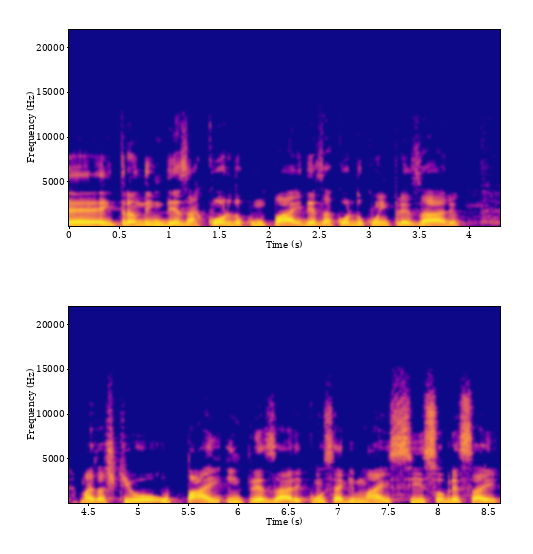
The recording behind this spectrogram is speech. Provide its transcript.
é, entrando em desacordo com o pai, desacordo com o empresário. Mas acho que o, o pai empresário que consegue mais se sobressair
